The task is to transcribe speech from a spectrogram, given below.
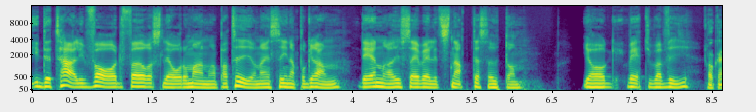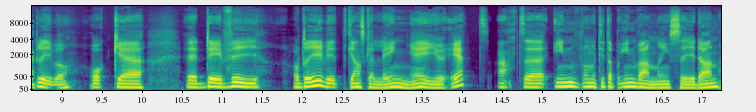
i detalj vad föreslår de andra partierna i sina program. Det ändrar ju sig väldigt snabbt dessutom. Jag vet ju vad vi Okej, driver och eh, eh, det vi har drivit ganska länge är ju ett, att eh, in, om vi tittar på invandringssidan,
